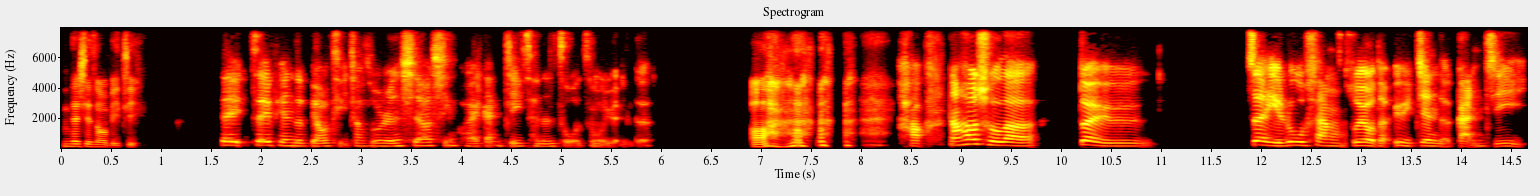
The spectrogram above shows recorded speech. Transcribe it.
你在写什么笔记？这这一篇的标题叫做“人是要心怀感激才能走这么远的”。哦，好。然后除了对于这一路上所有的遇见的感激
